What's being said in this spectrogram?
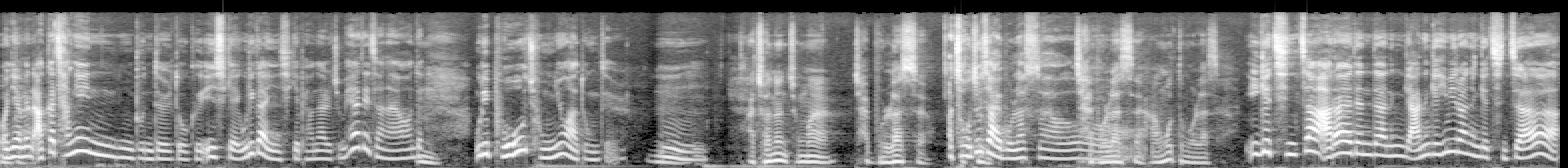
왜냐하면 아까 장애인 분들도 그 인식의 우리가 인식의 변화를 좀 해야 되잖아요. 근데 음. 우리 보호 종료 아동들, 음. 음. 아 저는 정말 잘 몰랐어요. 아, 저도 잘 몰랐어요. 잘 몰랐어요. 아무것도 몰랐어요. 이게 진짜 알아야 된다는 게 아는 게 힘이라는 게 진짜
